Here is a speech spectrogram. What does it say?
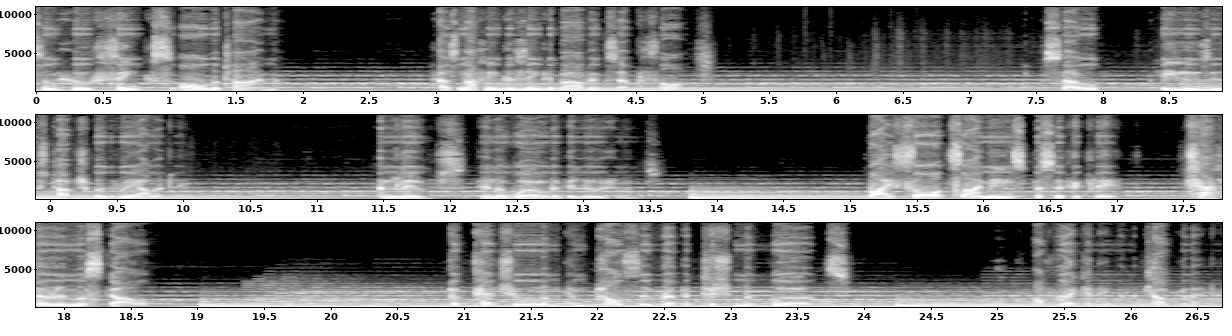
Person who thinks all the time has nothing to think about except thoughts. So, he loses touch with reality and lives in a world of illusions. By thoughts, I mean specifically chatter in the skull, perpetual and compulsive repetition of words, of reckoning and calculating.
